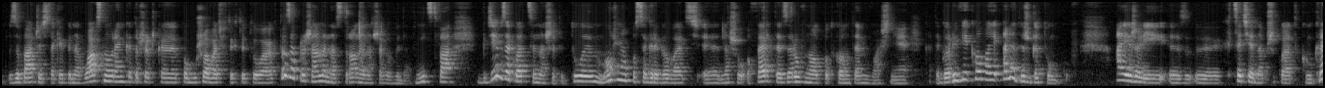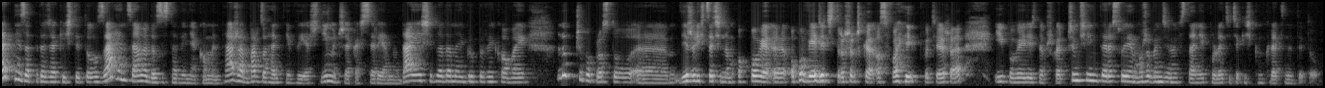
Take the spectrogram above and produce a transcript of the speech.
zobaczyć tak jakby na własną rękę, troszeczkę pobuszować w tych tytułach, to zapraszamy na stronę naszego wydawnictwa, gdzie w zakładce nasze tytuły można posegregować e, naszą ofertę zarówno pod kątem właśnie kategorii wiekowej, ale też gatunków. A jeżeli z- e, chcecie na przykład konkretnie zapytać o jakiś tytuł, zachęcamy do zostawienia komentarza. Bardzo chętnie wyjaśnimy, czy jakaś seria nadaje się dla danej grupy wiekowej, lub czy po prostu, e, jeżeli chcecie nam opowie- e, opowiedzieć troszeczkę o swojej pociesze i powiedzieć na przykład, czym się interesuje, może będziemy w stanie polecić jakiś konkretny tytuł.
